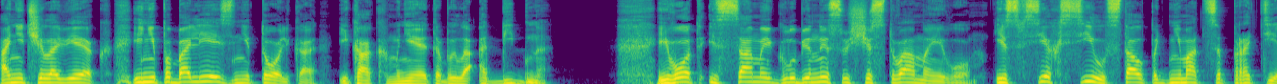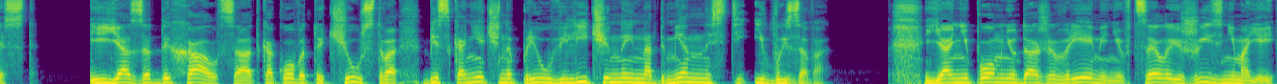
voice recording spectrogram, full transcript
а не человек, и не по болезни только, и как мне это было обидно. И вот из самой глубины существа моего, из всех сил стал подниматься протест. И я задыхался от какого-то чувства бесконечно преувеличенной надменности и вызова. Я не помню даже времени в целой жизни моей,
